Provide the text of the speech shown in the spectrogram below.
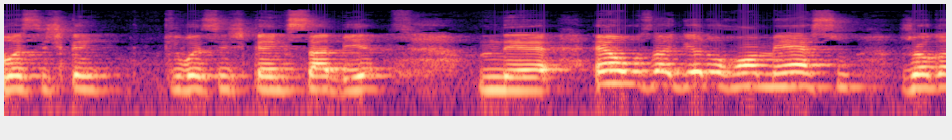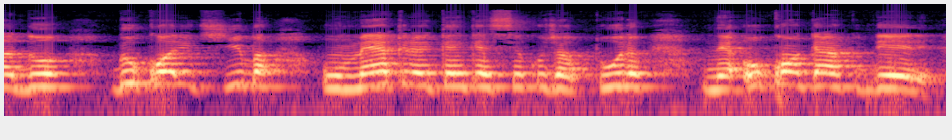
vocês querem que vocês têm que saber, né? É o zagueiro Romércio, jogador do Coritiba, 1,85m de altura, né? O contrato dele,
